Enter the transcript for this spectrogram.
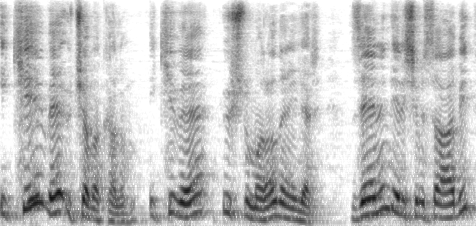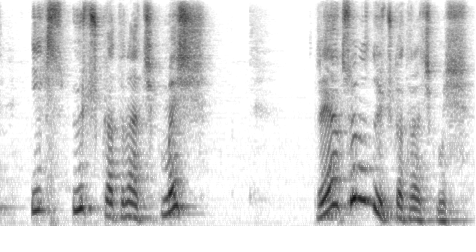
2 ve 3'e bakalım. 2 ve 3 numaralı deneyler. Z'nin derişimi sabit. X 3 katına çıkmış. Reaksiyon hızı da 3 katına çıkmış.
